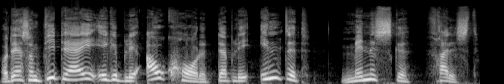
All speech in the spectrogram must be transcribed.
Og der som de dage ikke blev afkortet, der blev intet menneske frelst.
